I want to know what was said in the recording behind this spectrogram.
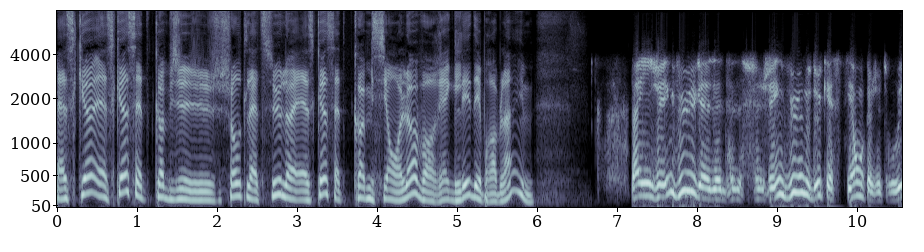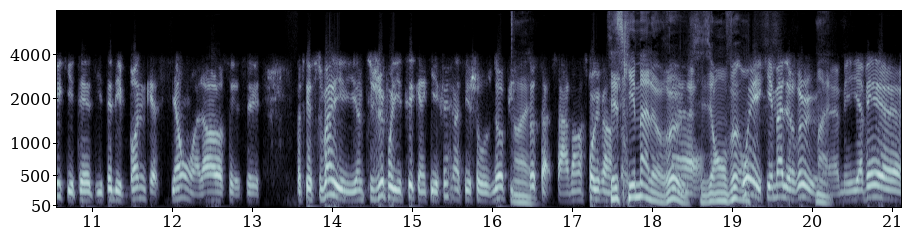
Est-ce que, est-ce que cette je, je saute là-dessus, là, est-ce que cette commission-là va régler des problèmes? Ben, j'ai vu, j'ai vu une ou deux questions que j'ai trouvées qui étaient, qui étaient des bonnes questions. Alors, c'est, Parce que souvent, il y a un petit jeu politique hein, qui est fait dans ces choses-là, puis ça, ça, ça, avance pas grand-chose. C'est ce qui est malheureux. Euh, on veut, Oui, qui est malheureux. Euh, mais il y avait, euh,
